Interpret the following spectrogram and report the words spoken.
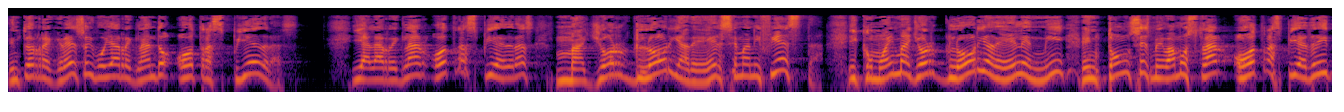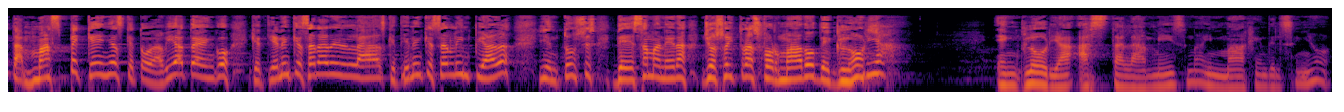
Entonces regreso y voy arreglando otras piedras. Y al arreglar otras piedras, mayor gloria de Él se manifiesta. Y como hay mayor gloria de Él en mí, entonces me va a mostrar otras piedritas más pequeñas que todavía tengo, que tienen que ser arregladas, que tienen que ser limpiadas. Y entonces de esa manera yo soy transformado de gloria en gloria hasta la misma imagen del Señor.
